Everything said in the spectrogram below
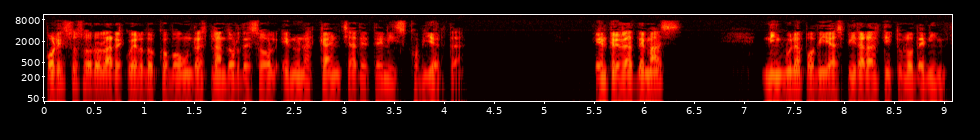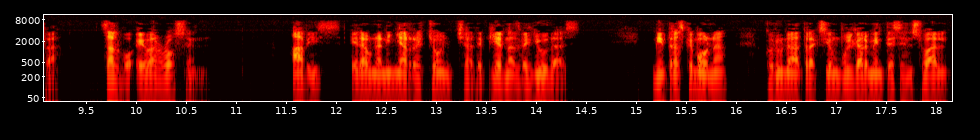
Por eso solo la recuerdo como un resplandor de sol en una cancha de tenis cubierta. Entre las demás, Ninguna podía aspirar al título de ninfa, salvo Eva Rosen. Avis era una niña rechoncha de piernas velludas, mientras que Mona, con una atracción vulgarmente sensual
